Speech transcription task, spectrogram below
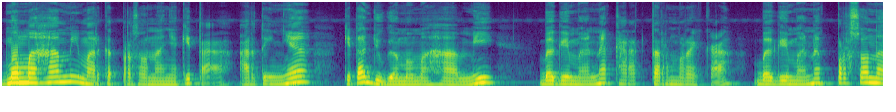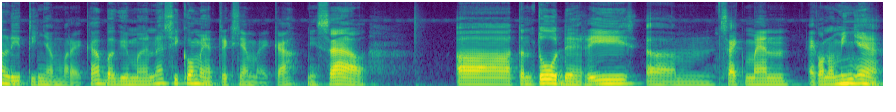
memahami market personanya kita artinya kita juga memahami bagaimana karakter mereka, bagaimana personalitinya mereka, bagaimana psikometriksnya mereka. Misal, uh, tentu dari um, segmen ekonominya,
